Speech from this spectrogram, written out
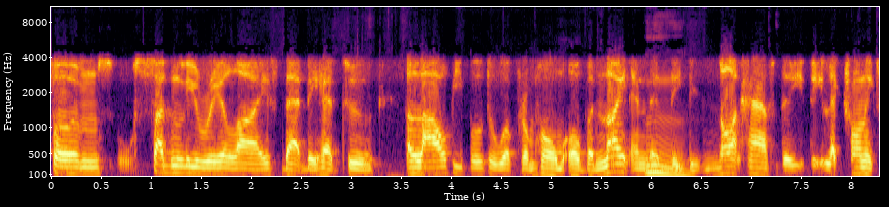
firms suddenly realized that they had to allow people to work from home overnight and that they hmm. did not have the, the electronics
